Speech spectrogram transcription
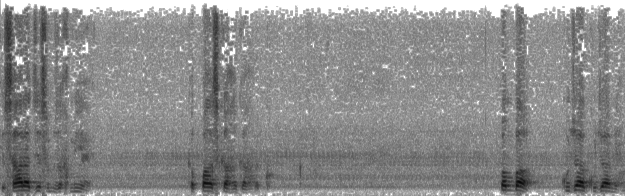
کہ سارا جسم زخمی ہے، کپاس کہاں کہاں رکھو؟ پمبا کجا کجا میں ہم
